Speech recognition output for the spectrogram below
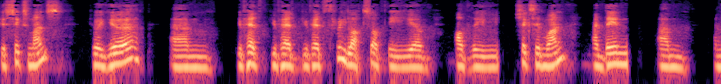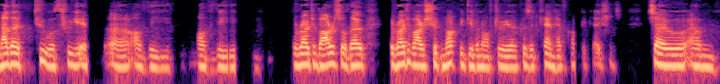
to six months to a year. Um, you've had, you've had, you've had three lots of the, um, of the six in one and then, um, another two or three, uh, of the, of the the rotavirus, although the rotavirus should not be given after a year because it can have complications. So um,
